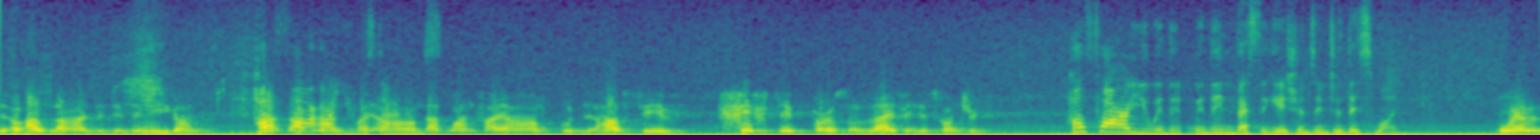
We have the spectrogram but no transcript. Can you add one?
as long as it is illegal. How that, far that are you, firearm? That one firearm could have saved 50 persons' life in this country. How far are you with the, with the investigations into this one? Well,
